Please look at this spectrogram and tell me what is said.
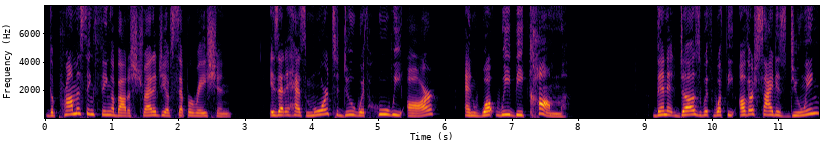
The promising thing about a strategy of separation is that it has more to do with who we are and what we become than it does with what the other side is doing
